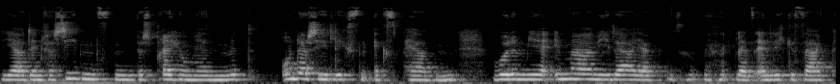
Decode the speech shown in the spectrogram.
ja, den verschiedensten Besprechungen mit unterschiedlichsten Experten wurde mir immer wieder ja letztendlich gesagt,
